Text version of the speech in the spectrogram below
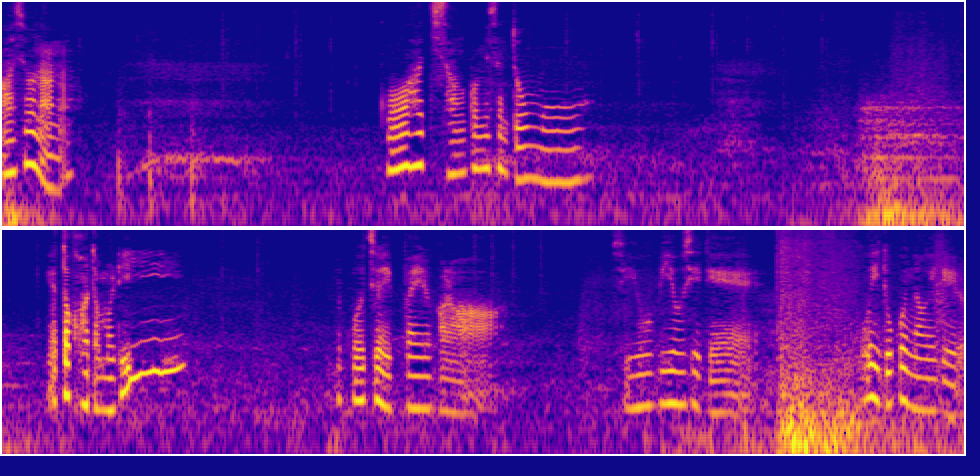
あ、そうなの583個目さんどうも。やったか、塊で、こいつらいっぱいいるから、呼び寄せて、おい、どこに投げている？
